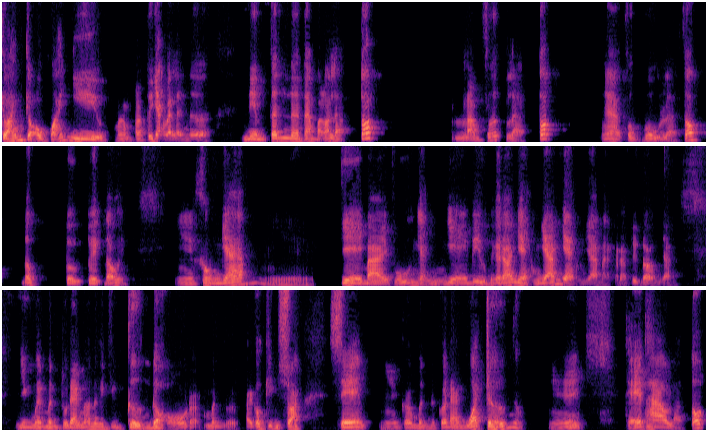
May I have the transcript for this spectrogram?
choáng chỗ quá nhiều. Mà, mà tôi nhắc lại lần nữa niềm tin ờ, ta bảo là tốt làm phước là tốt nha phục vụ là tốt tôi tuyệt đối ừ, không dám ừ, chê bai phủ nhận về biểu cái đó nha. Không dám nha không dám mà cái đó tuyệt đối không dám. Nhưng mà mình tôi đang nói đến cái chữ cường độ đó mình phải có kiểm soát xem ừ, có mình có đang quá trớn không? Thể thao là tốt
